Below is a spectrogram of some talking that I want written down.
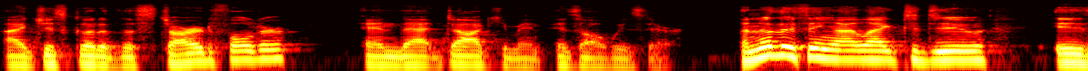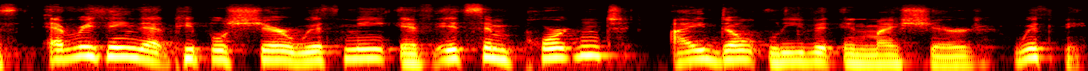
I just go to the starred folder and that document is always there. Another thing I like to do is everything that people share with me, if it's important, I don't leave it in my shared with me.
